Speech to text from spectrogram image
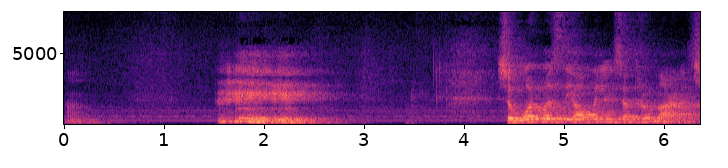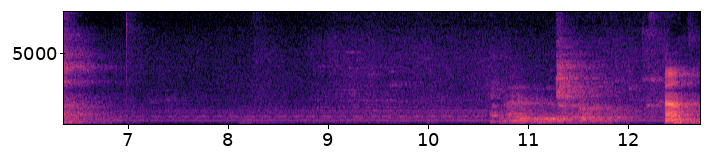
Huh? so, what was the opulence of Dhruva Maharaj? Huh?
